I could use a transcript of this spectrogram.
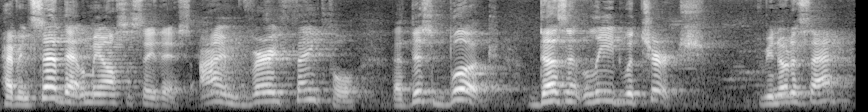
having said that, let me also say this. I am very thankful that this book doesn't lead with church. Have you noticed that?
